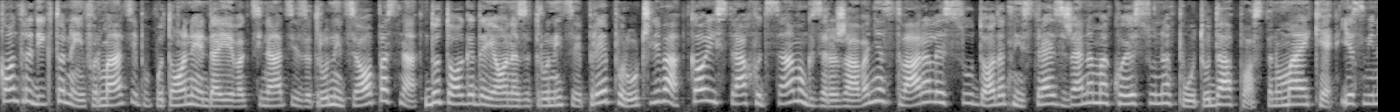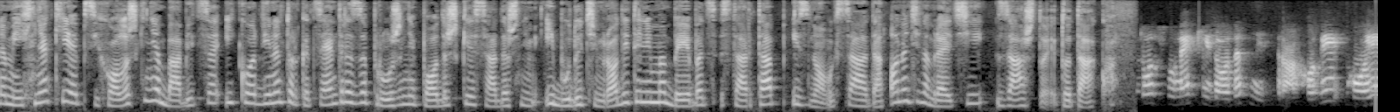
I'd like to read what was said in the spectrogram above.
Kontradiktorne informacije poput one da je vakcinacija za trudnice opasna, do toga da je ona za trudnice preporučljiva, kao i strah od samog zaražavanja stvarale su dodatni stres ženama koje su na putu da postanu majke. Jasmina Mihnjak je psihološkinja, babica i koordinatorka Centra za pružanje podrške sadašnjim i budućim roditeljima Bebac Startup iz Novog Sada. Ona će nam reći zašto je to tako. To su neki dodatni strahovi koji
